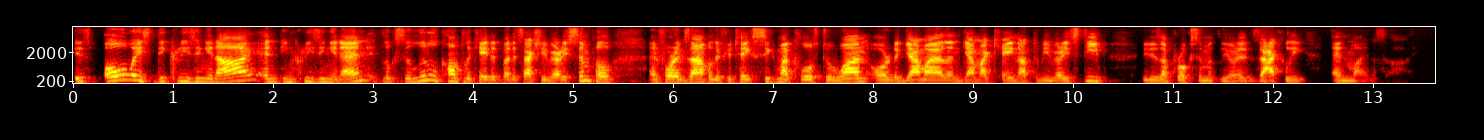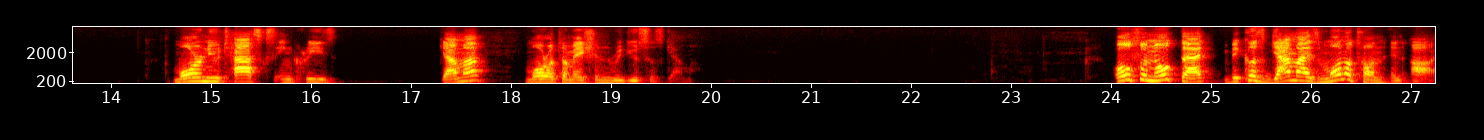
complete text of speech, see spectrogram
is always decreasing in I and increasing in N. It looks a little complicated, but it's actually very simple. And for example, if you take sigma close to one or the gamma L and gamma K not to be very steep, it is approximately or exactly N minus I. More new tasks increase gamma, more automation reduces gamma. Also note that because gamma is monotone in I,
